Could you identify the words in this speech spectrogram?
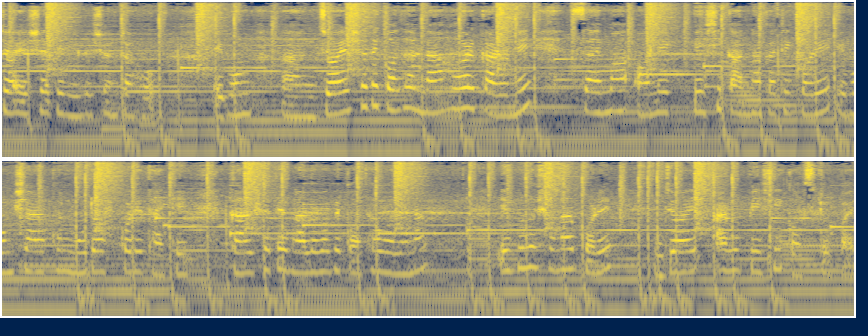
জয়ের সাথে রিলেশনটা হোক। এবং জয়ের সাথে কথা না হওয়ার কারণে সাইমা অনেক বেশি কান্নাকাটি করে এবং সারাক্ষণ মুড অফ করে থাকে। কারোর সাথে ভালোভাবে কথা বলে না। এগুলো শোনার পরে জয় আরও বেশি কষ্ট পায়।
